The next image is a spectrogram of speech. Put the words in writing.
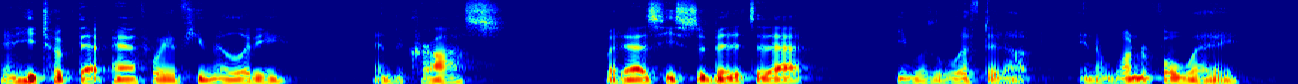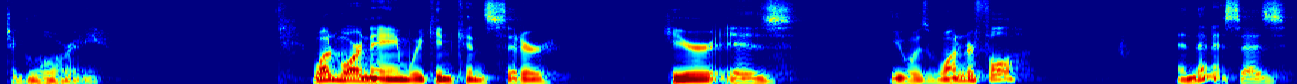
And he took that pathway of humility and the cross. But as he submitted to that, he was lifted up in a wonderful way to glory. One more name we can consider here is he was wonderful. And then it says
